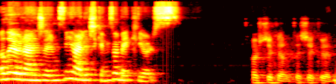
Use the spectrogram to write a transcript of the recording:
Aday öğrencilerimizi yerleşkemize bekliyoruz. Hoşçakalın, teşekkür ederim.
